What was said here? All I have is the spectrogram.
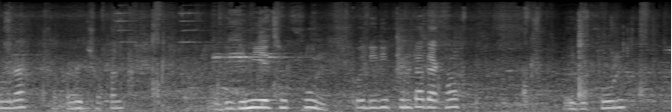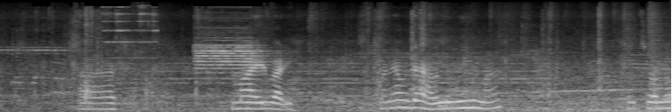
আমরা। সকালের সকাল। দিদি নিয়েছে ফুল। ওই দিদি ফুলটা দেখাও। এই যে ফুল। আর মায়ের বাড়ি। মানে আমাদের আনন্দময়ী মা। তো চলো।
